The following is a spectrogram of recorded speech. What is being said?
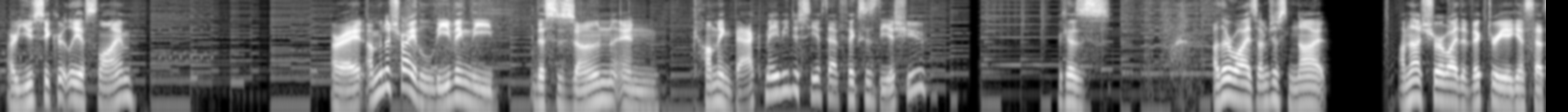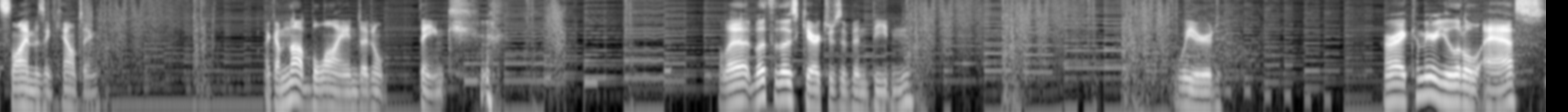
Are you secretly a slime? Alright, I'm gonna try leaving the this zone and coming back maybe to see if that fixes the issue. Because otherwise I'm just not... I'm not sure why the victory against that slime isn't counting. Like, I'm not blind, I don't think. both of those characters have been beaten. Weird. Alright, come here, you little ass.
